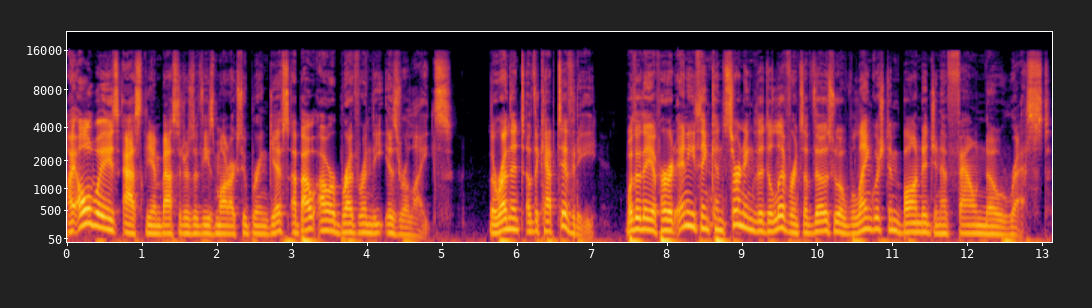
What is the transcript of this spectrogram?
I always ask the ambassadors of these monarchs who bring gifts about our brethren the Israelites, the remnant of the captivity, whether they have heard anything concerning the deliverance of those who have languished in bondage and have found no rest.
